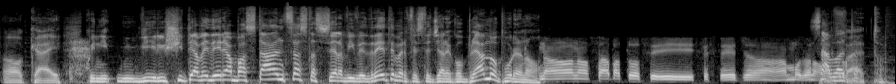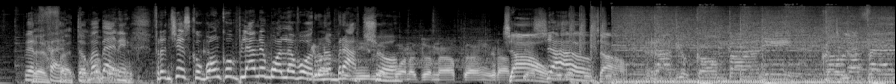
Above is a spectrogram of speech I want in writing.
Ok, quindi vi riuscite a vedere abbastanza? Stasera vi vedrete per festeggiare il compleanno oppure no? No, no, sabato si festeggia a modo nostro. Sabato. Perfetto. Perfetto, va, bene. Francesco, buon compleanno e buon lavoro, un Grazie abbraccio. mille, buona giornata, grazie. Ciao. Ciao. Ciao. Radio Company con la family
